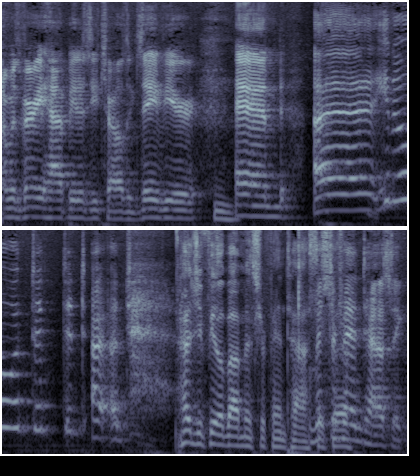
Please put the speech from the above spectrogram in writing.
I was very happy to see Charles Xavier, Mm. and uh, you know, it, it, it, I, I, How'd you feel about Mr. Fantastic? Mr. Fantastic.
